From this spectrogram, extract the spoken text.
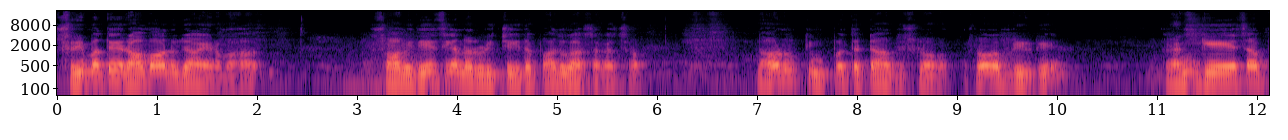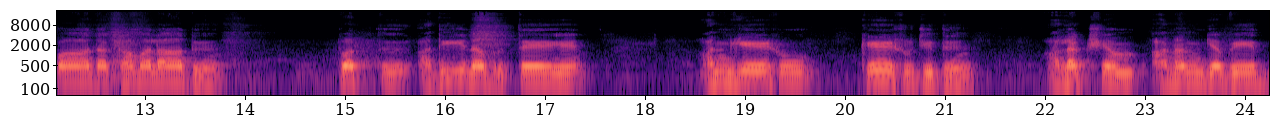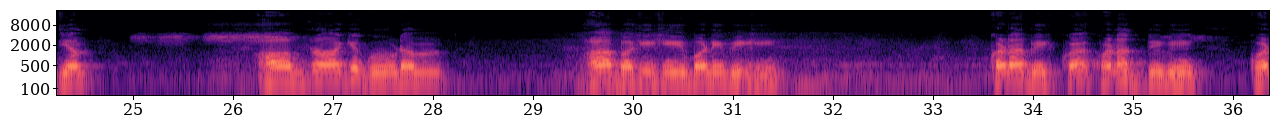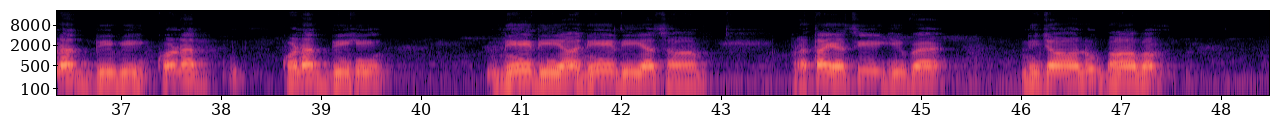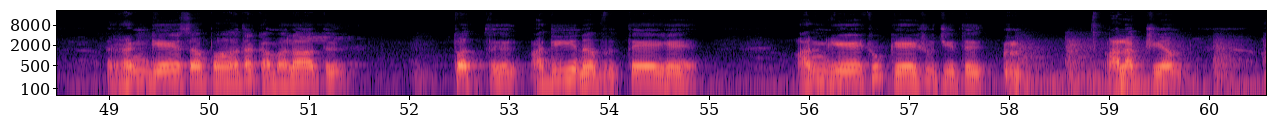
ஸ்ரீமதே ராமானுஜாய நமக சுவாமி தேசிக நருளி செய்த பாதுகா சகசிரம். நானூற்றி முப்பத்தெட்டாவது ஸ்லோகம். ஸ்லோகம் எப்படி இருக்கு? ரங்கேச பாத கமலாத்து துவத்து அதீன விருத்தேயே அன்யேஷு கேஷுச்சித் அலக்ஷம் அனன்ய வேத்யம் ஆம்னாய கூடம் क्वणभिः क्व क्वणद्भिः क्वणद्भिः क्वणद् क्वणद्भिः नेदिय नेदियसां प्रतयसि इव निजानुभावं रङ्गे सपादकमलात् त्वत् अधीनवृत्तेः अन्येषु केषुचित् अलक्ष्यम्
